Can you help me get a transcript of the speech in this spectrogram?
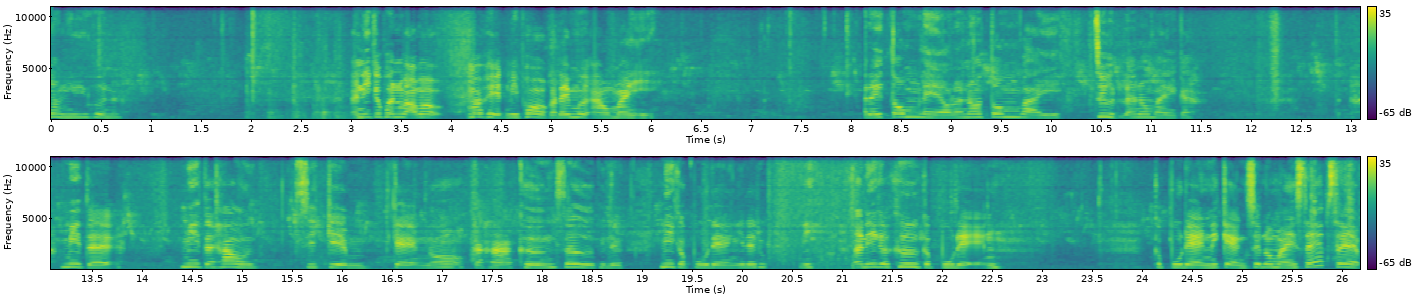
ย่างอยู่อยู่เฮิรนนะ อันนี้ก็เพิ่นว่ามามาเผ็ดมีพ่อก็ได้มือเอาไม่อีกได้ต้มแล้วแล้วเนาะต้มไว้จืดแล้วเนาะไหมกะมีแต่มีแต่เฮาสีเกมแกงเนาะกะหาเคิงเซอร์พี่เลยมีกระปูแดงนี่ได้ทุกนี่อันนี้ก็คือกระปูแดง กระปูแดงนี่แกงเส้นหน่อไม้แซ่บแซ่บ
